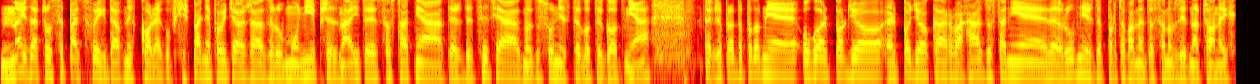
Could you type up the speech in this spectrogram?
no i zaczął sypać swoich dawnych kolegów. Hiszpania powiedziała, że azylu mu nie przyzna i to jest ostatnia też decyzja, no dosłownie z tego tygodnia. Także prawdopodobnie Hugo El Podio, El Podio Carvajal zostanie również deportowany do Stanów Zjednoczonych.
